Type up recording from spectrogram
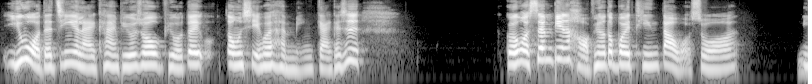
以我的经验来看，比如说，比如我对东西也会很敏感，可是，可能我身边的好朋友都不会听到我说：“你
